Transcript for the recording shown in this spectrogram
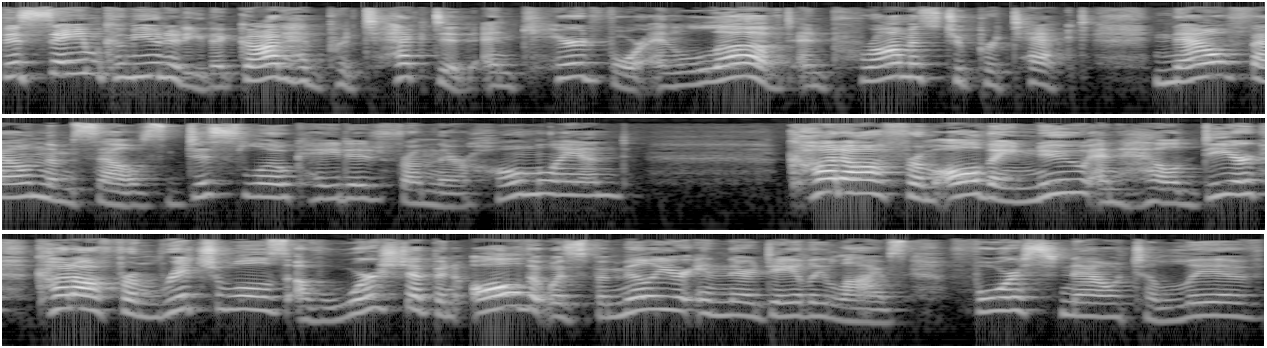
This same community that God had protected and cared for and loved and promised to protect now found themselves dislocated from their homeland, cut off from all they knew and held dear, cut off from rituals of worship and all that was familiar in their daily lives, forced now to live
